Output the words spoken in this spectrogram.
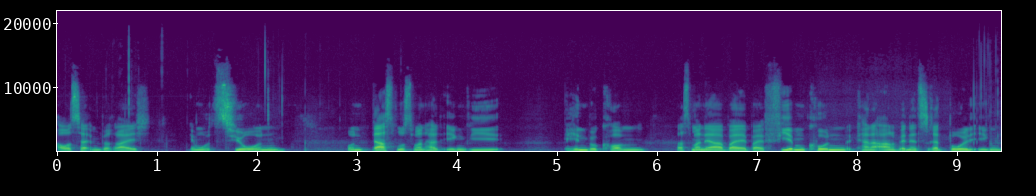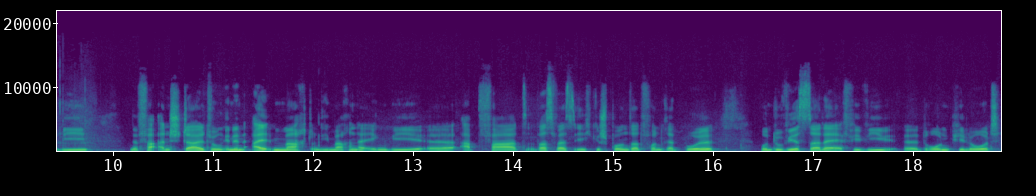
außer im Bereich Emotionen. Und das muss man halt irgendwie hinbekommen, was man ja bei, bei Firmenkunden, keine Ahnung, wenn jetzt Red Bull irgendwie eine Veranstaltung in den Alpen macht und die machen da irgendwie äh, Abfahrt, was weiß ich, gesponsert von Red Bull und du wirst da der FPV-Drohnenpilot,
